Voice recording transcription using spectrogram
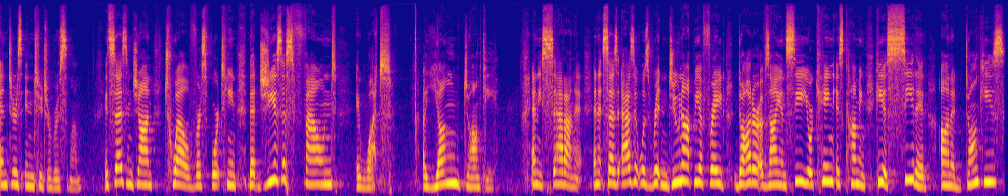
enters into Jerusalem. It says in John 12, verse 14, that Jesus found a what? A young donkey. And he sat on it. And it says, as it was written, Do not be afraid, daughter of Zion. See, your king is coming. He is seated on a donkey's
